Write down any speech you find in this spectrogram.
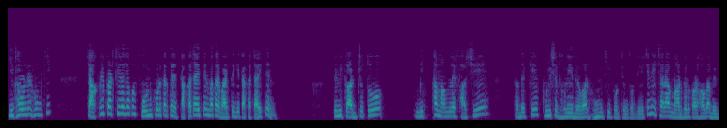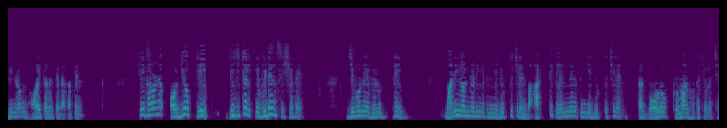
কি ধরনের হুমকি? চাকরি প্রার্থীরা যখন ফোন করে তার কাছে টাকা চাইতেন বা তার বাড়িতে গিয়ে টাকা চাইতেন তিনি কার্যত মিথ্যা মামলায় ফাঁসিয়ে তাদেরকে পুলিশে ধরিয়ে দেওয়ার হুমকি পর্যন্ত দিয়েছেন। এছাড়া মারধর করা হবে বিভিন্ন রকম ভয় তাদেরকে দেখাতেন। সেই ধরনের অডিও ক্লিপ ডিজিটাল এভিডেন্স হিসেবে জীবনের বিরুদ্ধেই মানি লন্ডারিং এ তিনি যে যুক্ত ছিলেন বা আর্থিক লেনদেনে তিনি যে যুক্ত ছিলেন, তার বড় প্রমাণ হতে চলেছে।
